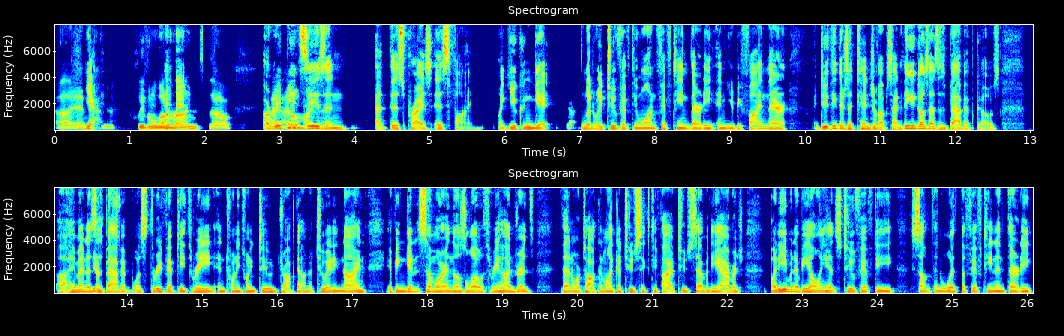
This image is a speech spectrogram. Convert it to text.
Uh, and yeah, you know, Cleveland will let him run. So a repeat I, I season that. at this price is fine. Like you can get yeah. literally 251, 1530, and you'd be fine there. I do think there's a tinge of upside. I think it goes as his BABIP goes. Uh, Gimenez's yes. BABIP was 353 in 2022, dropped down to 289. If he can get it somewhere in those low 300s, then we're talking like a 265, 270 average. But even if he only hits 250 something with the 15 and 30,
